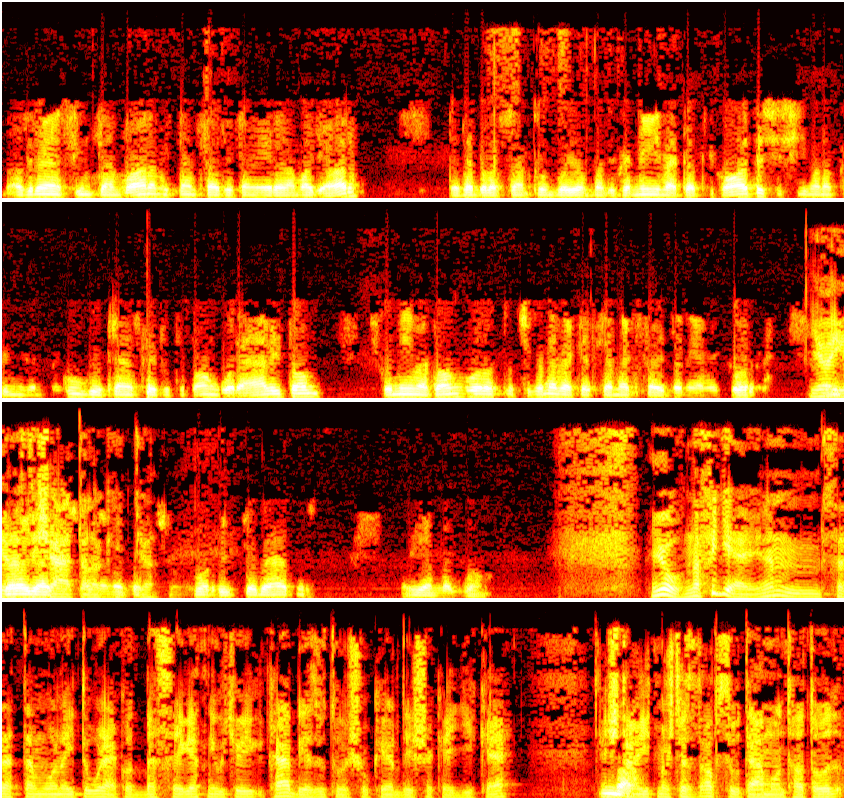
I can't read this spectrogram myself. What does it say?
azért olyan szinten van, amit nem feltétlenül ér el a magyar. Tehát ebből a szempontból jobb mondjuk a németet, amikor is így van, akkor a Google Translate-ot az angolra állítom, és akkor német-angol, ott csak a neveket kell megfejteni, amikor... Ja, igen, ezt is átalakítja. Fordítja, de hát most ilyen megvan. Jó, na figyelj, nem szerettem volna itt órákat beszélgetni, úgyhogy kb. az utolsó kérdések egyike. És te itt most ezt abszolút elmondhatod,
